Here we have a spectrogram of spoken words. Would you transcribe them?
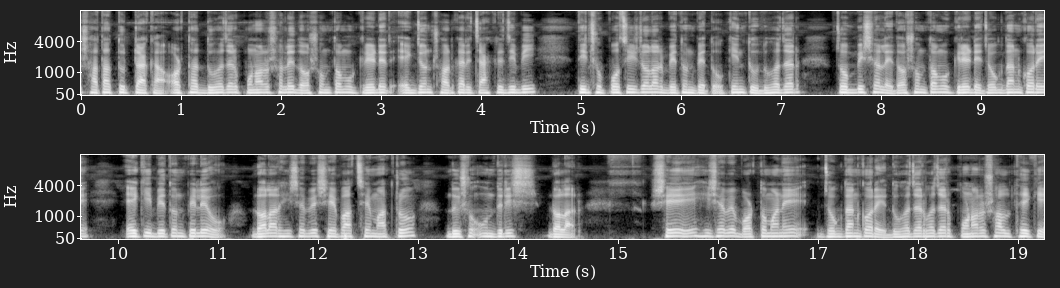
সাতাত্তর টাকা, অর্থাৎ দু হাজার পনেরো সালে দশমতম গ্রেডের একজন সরকারি চাকরিজীবী তিনশো পঁচিশ ডলার বেতন পেত। কিন্তু দু হাজার চব্বিশ সালে দশমতম গ্রেডে যোগদান করে একই বেতন পেলেও ডলার হিসেবে সে পাচ্ছে মাত্র দুইশো উনত্রিশ ডলার। সে হিসেবে বর্তমানে যোগদান করে দু সাল থেকে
